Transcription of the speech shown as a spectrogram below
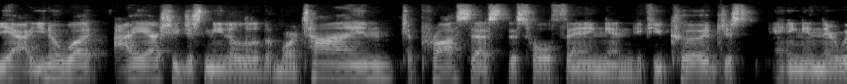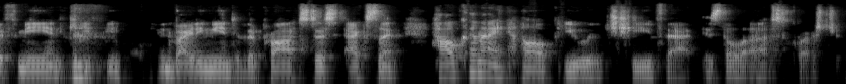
yeah, you know what? I actually just need a little bit more time to process this whole thing. And if you could just hang in there with me and keep you know, inviting me into the process, excellent. How can I help you achieve that? Is the last question.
